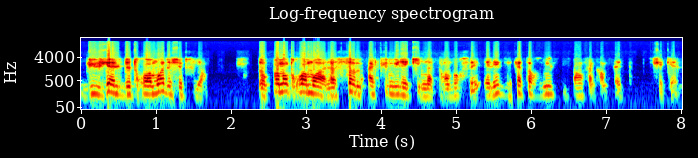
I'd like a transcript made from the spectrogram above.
du gel de trois mois de ce client. Donc, pendant trois mois, la somme accumulée qu'il n'a pas remboursée, elle est de 14 657 shekels.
